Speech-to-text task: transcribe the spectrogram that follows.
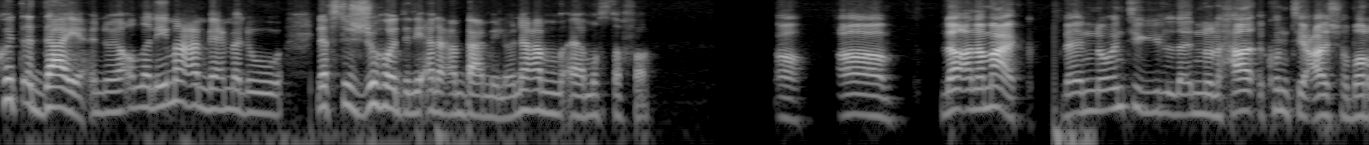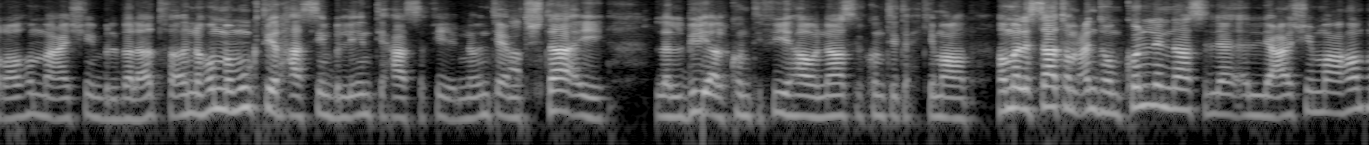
كنت أتضايق إنه يا الله ليه ما عم بيعملوا نفس الجهد اللي أنا عم بعمله؟ نعم آه، مصطفى. آه آه لا أنا معك. لأنه انت لأنه الح... كنت عايشة برا وهم عايشين بالبلد فإنه هم مو كتير حاسين باللي انت حاسة فيه إنه انت عم. تشتاقي للبيئة اللي كنت فيها والناس اللي كنت تحكي معهم هم لساتهم عندهم كل الناس اللي, اللي عايشين معهم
